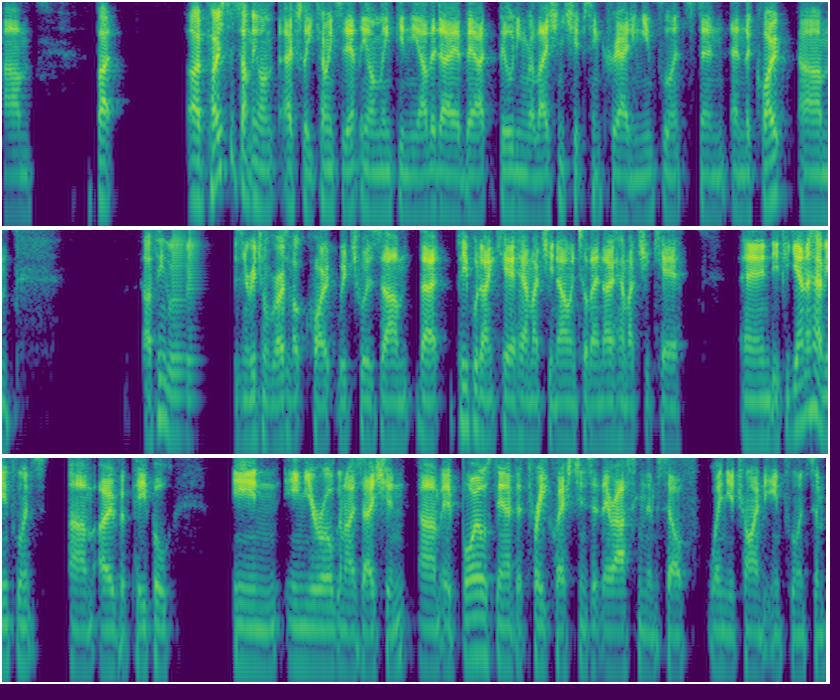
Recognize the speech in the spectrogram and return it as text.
Um, but I posted something on actually coincidentally on LinkedIn the other day about building relationships and creating influence. And and the quote, um, I think it was an original Roosevelt quote, which was um, that people don't care how much you know until they know how much you care. And if you're going to have influence um, over people, in in your organization um, it boils down to three questions that they're asking themselves when you're trying to influence them.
